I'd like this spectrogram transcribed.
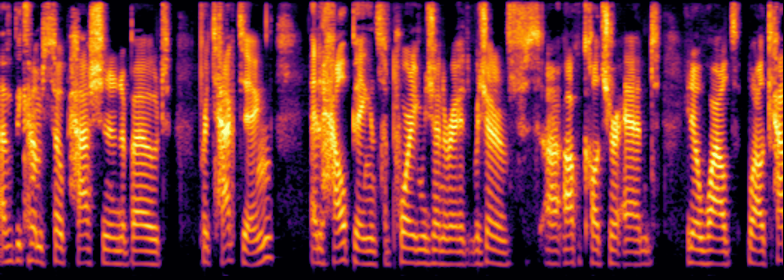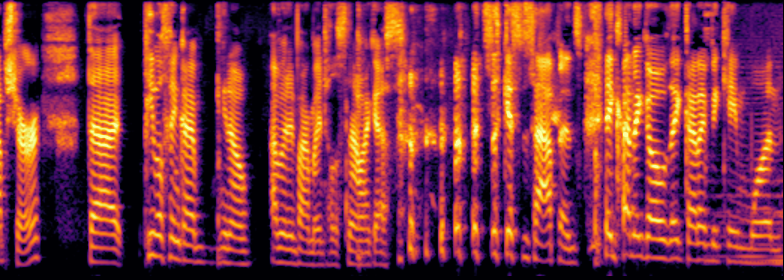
I've become so passionate about protecting and helping and supporting regenerative regenerative uh, aquaculture and you know wild wild capture that people think I'm you know I'm an environmentalist now. I guess. I guess this happens. They kind of go. They kind of became one.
